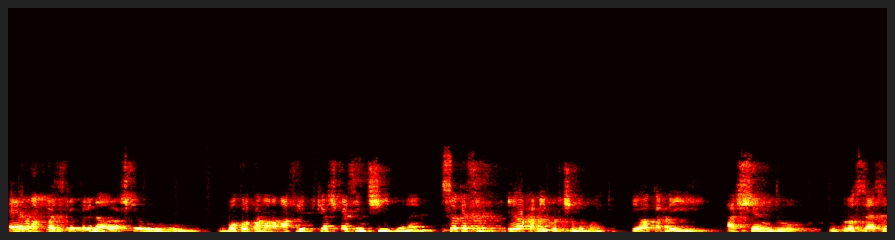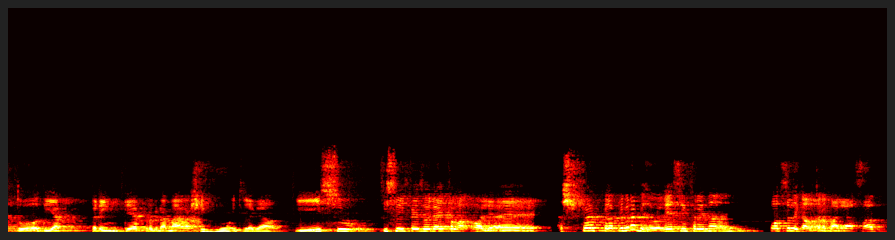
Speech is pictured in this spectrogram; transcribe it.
era uma coisa que eu falei, não, eu acho que eu vou colocar a mão na massa ali porque acho que faz sentido, né? Só que assim, eu acabei curtindo muito. Eu acabei achando o processo todo e aprender a programar, eu achei muito legal. E isso, isso me fez olhar e falar, olha, é, acho que foi pela primeira vez, eu olhei assim e falei, não, pode ser legal trabalhar, sabe?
